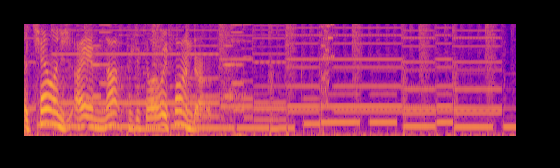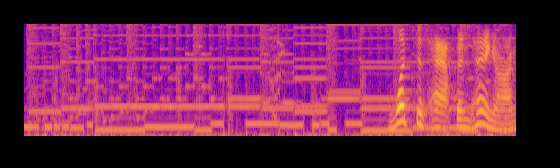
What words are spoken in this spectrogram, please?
a challenge I am not particularly fond of. What just happened? Hang on.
